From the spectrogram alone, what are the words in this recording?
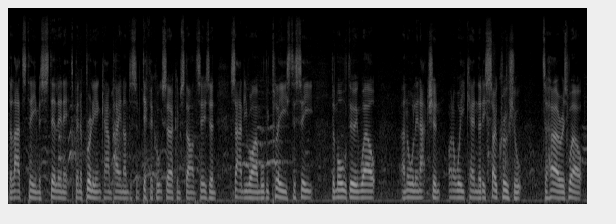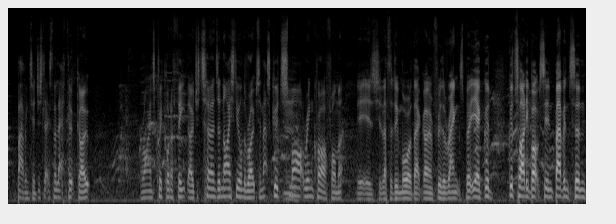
the lads team is still in it. It's been a brilliant campaign under some difficult circumstances and Sandy Ryan will be pleased to see them all doing well and all in action on a weekend that is so crucial to her as well. Bavington just lets the left hook go. Ryan's quick on her feet though, just turns her nicely on the ropes, and that's good, mm. smart ring craft from her. It is. She'll have to do more of that going through the ranks. But yeah, good, good tidy boxing. Bavington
